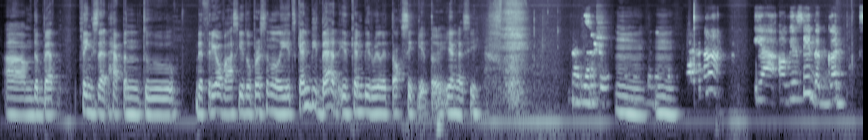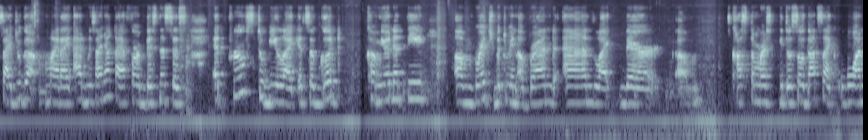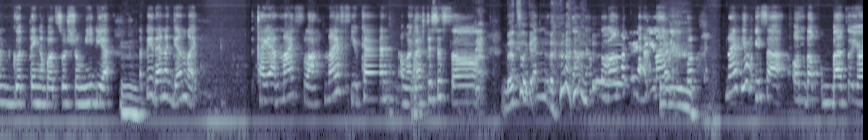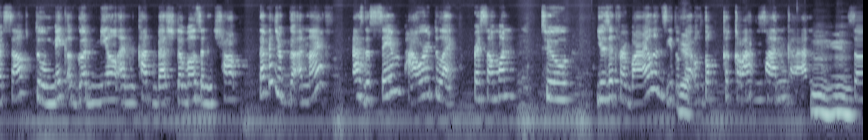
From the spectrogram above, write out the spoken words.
um, the bad things that happen to the three of us gitu personally it can be bad it can be really toxic gitu ya nggak sih Hmm, hmm, karena ya obviously the good side juga might I add misalnya kayak for businesses it proves to be like it's a good community um, bridge between a brand and like their um, customers gitu. So that's like one good thing about social media. Hmm. tapi then again like kayak knife lah. Knife you can oh my gosh this is so that's okay jangan banget kayak knife knife you bisa untuk bantu yourself to make a good meal and cut vegetables and chop tapi juga a knife has the same power to like for someone to use it for violence gitu Yeah. kayak untuk kekerasan kan Hmm, hmm. so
